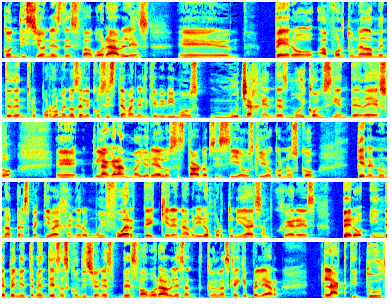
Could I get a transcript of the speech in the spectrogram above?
condiciones desfavorables. Eh, pero afortunadamente dentro, por lo menos del ecosistema en el que vivimos, mucha gente es muy consciente de eso. Eh, la gran mayoría de los startups y CEOs que yo conozco tienen una perspectiva de género muy fuerte, quieren abrir oportunidades a mujeres, pero independientemente de esas condiciones desfavorables con las que hay que pelear, la actitud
